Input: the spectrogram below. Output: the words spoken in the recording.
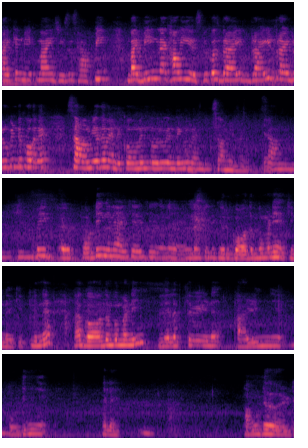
I can make my Jesus happy by being like how years is because bride bride bride ഗ്രൂപ്പിന്റെ പോലെ സാമ്യത വേണ്ടേ? കോമൺ ഒരു എന്തെങ്കിലും വേണ്ടേ? സാമ്യം വേണം. സാമ്യം അപ്പൊ ഈ ഏഹ്, പൊടി ഇങ്ങനെ ആക്കി ആക്കി ഇങ്ങനെ ഉണ്ടാക്കി ഉണ്ടാക്കി ഒരു ഗോതമ്പ് മണി ആക്കി ഉണ്ടാക്കി. പിന്നെ ആ ഗോതമ്പ് മണി നിലത്ത് വീണ് അഴിഞ്ഞ് പൊടിഞ്ഞ് അല്ലേ? പൗഡേർഡ്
